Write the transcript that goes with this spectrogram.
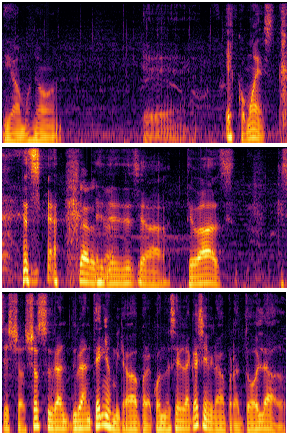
digamos, no, eh, es como es. o sea, Claro, claro. es- o sea, te vas, qué sé yo, yo durante, durante años miraba para, cuando salía en la calle miraba para todos lados.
